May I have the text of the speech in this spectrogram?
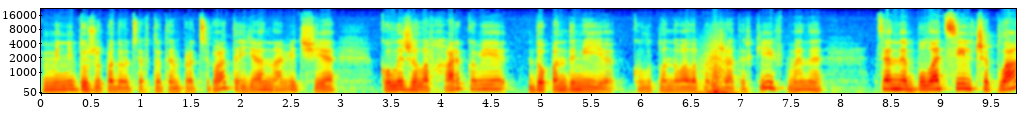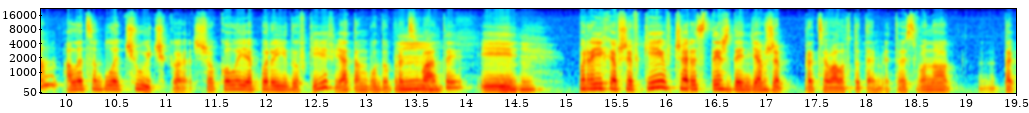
Мені дуже подобається в тотем працювати. Я навіть ще коли жила в Харкові до пандемії, коли планувала переїжджати в Київ, в мене це не була ціль чи план, але це була чуйчка, що коли я переїду в Київ, я там буду працювати. І Мгм. переїхавши в Київ, через тиждень я вже працювала в тотемі. Тобто воно так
